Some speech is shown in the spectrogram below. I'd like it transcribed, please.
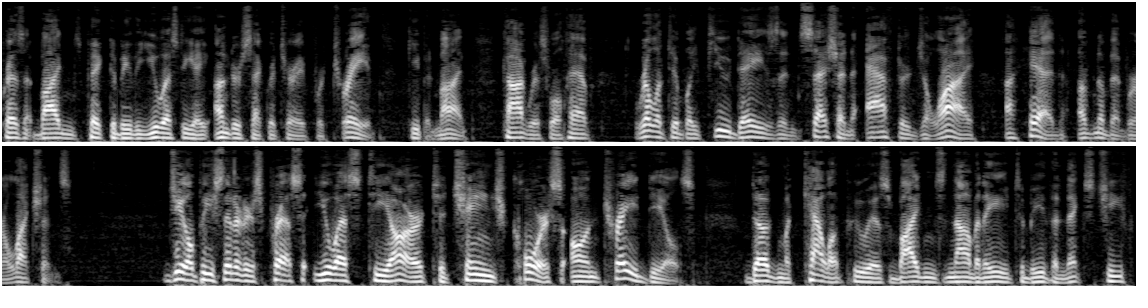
President Biden's pick to be the USDA Undersecretary for Trade. Keep in mind, Congress will have relatively few days in session after July ahead of November elections. GOP senators press USTR to change course on trade deals. Doug McKalip, who is Biden's nominee to be the next chief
